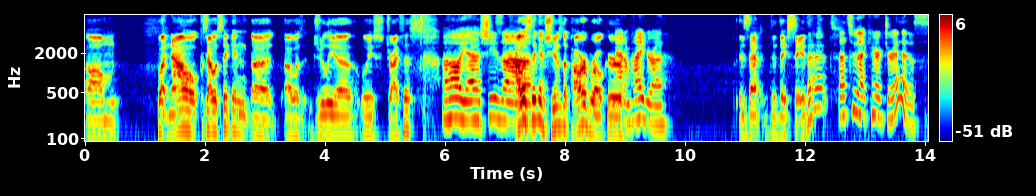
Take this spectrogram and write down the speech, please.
Um, but now, because I was thinking, uh, uh, was it Julia Louis Dreyfus? Oh yeah, she's uh. I was thinking she was the power broker. Madam Hydra. Is that? Did they say that? That's who that character is.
